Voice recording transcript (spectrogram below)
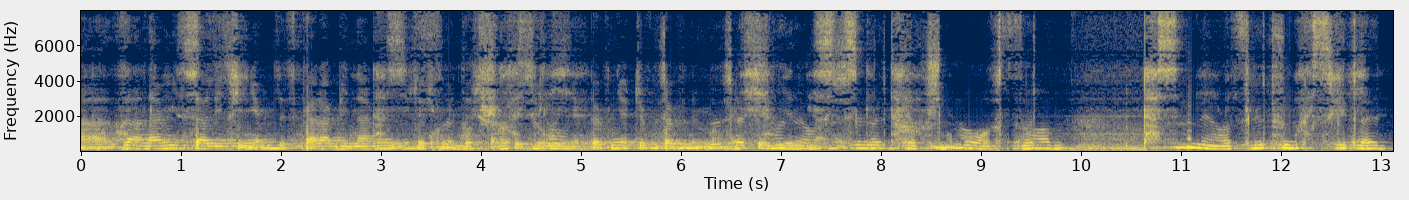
a za nami stali ci Niemcy z karabinami i żeśmy też tam przyszli niepewnie, czy w pewnym momencie jedna. Das Meer wird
